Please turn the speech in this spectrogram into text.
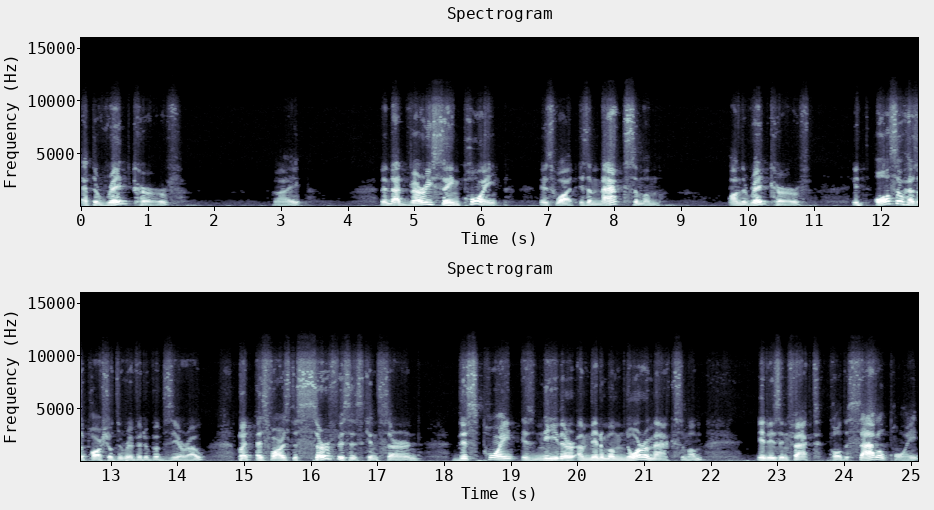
at the red curve, right? Then that very same point is what? Is a maximum on the red curve. It also has a partial derivative of zero, but as far as the surface is concerned, this point is neither a minimum nor a maximum. It is in fact called a saddle point.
